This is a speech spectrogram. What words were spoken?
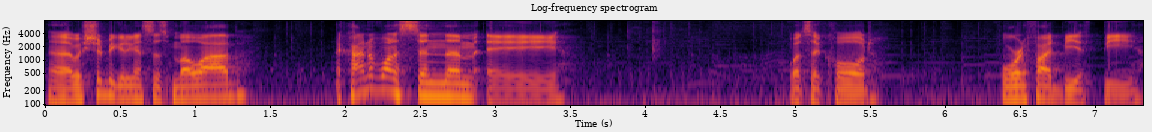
Uh, we should be good against this Moab. I kind of want to send them a... What's it called? Fortified BFB.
